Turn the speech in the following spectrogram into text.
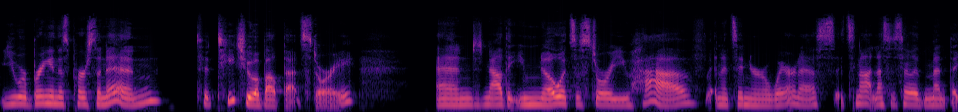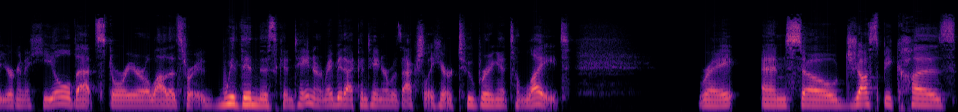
you were bringing this person in to teach you about that story, and now that you know it's a story you have and it's in your awareness, it's not necessarily meant that you're going to heal that story or allow that story within this container. Maybe that container was actually here to bring it to light, right? And so just because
